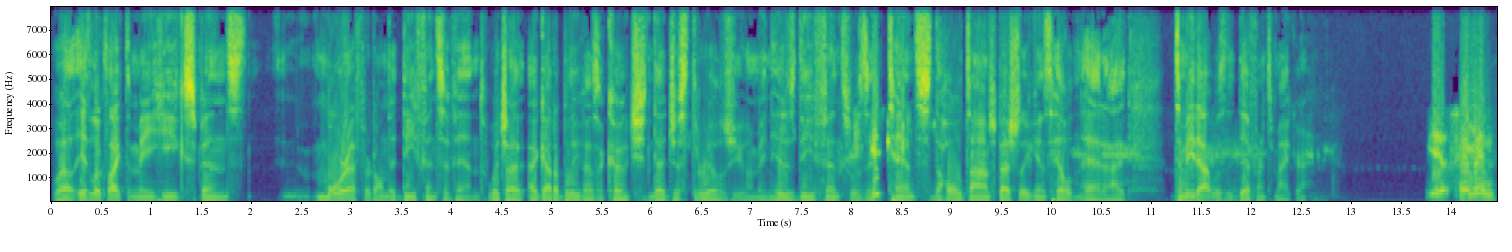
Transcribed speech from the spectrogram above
Well, it looked like to me he spends more effort on the defensive end, which I, I got to believe as a coach that just thrills you. I mean, his defense was intense the whole time, especially against Hilton Head. I, to me, that was the difference maker. Yes, him and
